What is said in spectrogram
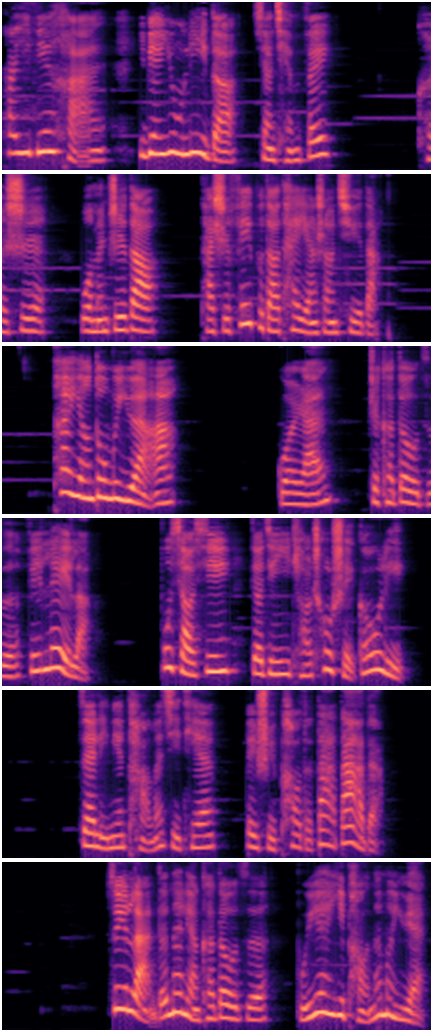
他一边喊，一边用力地向前飞。可是，我们知道它是飞不到太阳上去的，太阳多么远啊！果然，这颗豆子飞累了，不小心掉进一条臭水沟里，在里面躺了几天，被水泡得大大的。最懒的那两颗豆子不愿意跑那么远，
